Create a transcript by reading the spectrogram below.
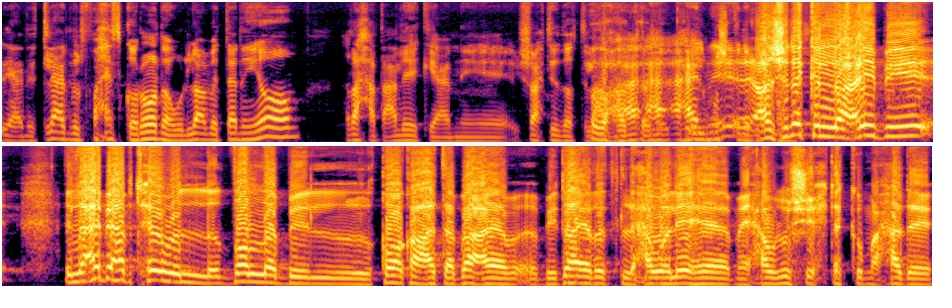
يعني طلعت بالفحص كورونا واللعبة تاني يوم راحت عليك يعني مش راح تقدر تلعب؟ هاي المشكلة عشان هيك اللعيبه اللعيبه عم بتحاول تضل بالقوقعة تبعها بدائره اللي حواليها ما يحاولوش يحتكوا مع حدا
